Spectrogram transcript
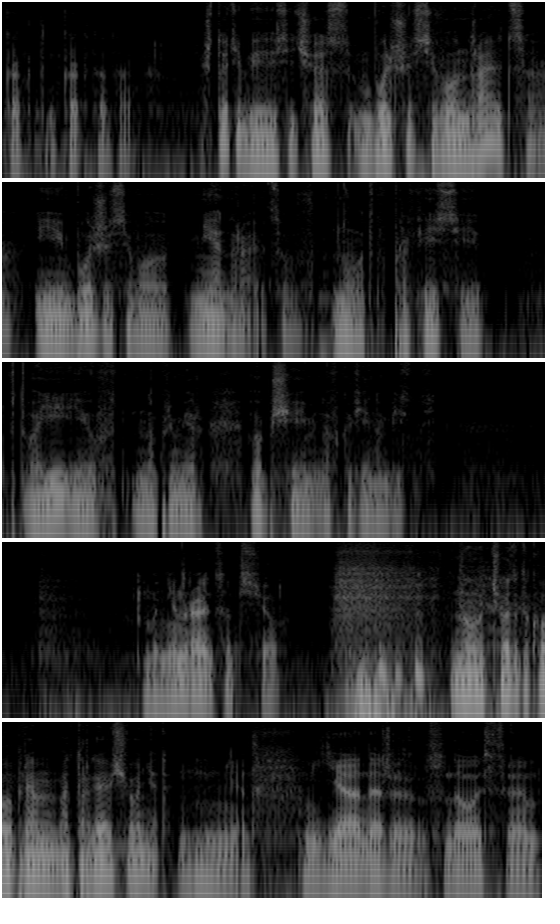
как-то, как-то так. Что тебе сейчас больше всего нравится и больше всего не нравится, в, ну вот в профессии, в твоей и, в, например, вообще именно в кофейном бизнесе? Мне нравится все. Но чего-то такого прям отторгающего нет? Нет. Я даже с удовольствием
